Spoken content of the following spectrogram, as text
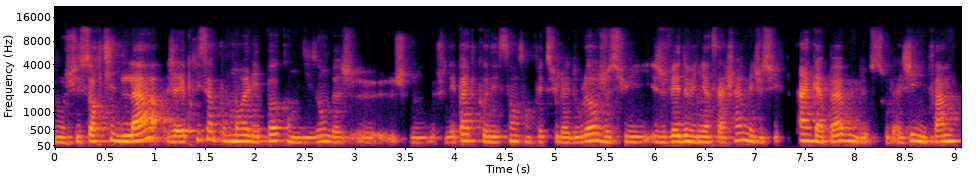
Donc je suis sortie de là, j'avais pris ça pour moi à l'époque en me disant bah, je, n'ai pas de connaissance en fait sur la douleur, je, suis, je vais devenir sage-femme mais je suis incapable de soulager une femme.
